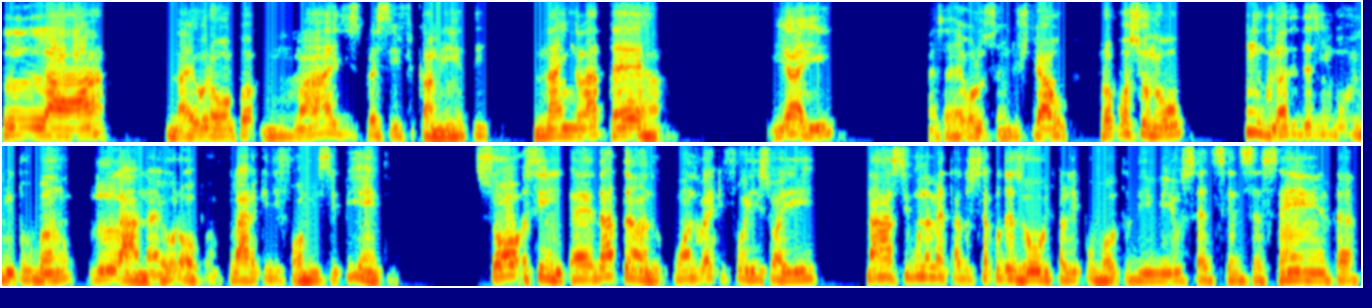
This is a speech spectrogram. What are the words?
lá na Europa, mais especificamente na Inglaterra. E aí, essa revolução industrial proporcionou um grande desenvolvimento urbano lá na Europa, claro que de forma incipiente. Só, assim, é, datando, quando é que foi isso aí? Na segunda metade do século XVIII, ali por volta de 1760,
